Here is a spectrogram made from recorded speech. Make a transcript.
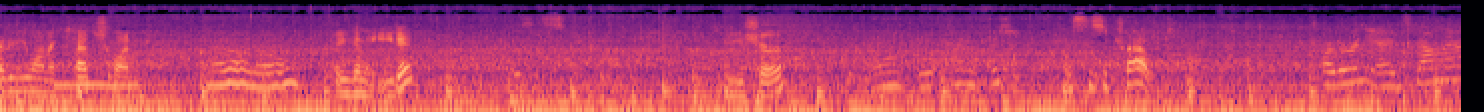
Why do you want to catch one? I don't know. Are you going to eat it? This is. Are you sure? What kind of fish is it? This is a trout. Are there any eggs down there?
